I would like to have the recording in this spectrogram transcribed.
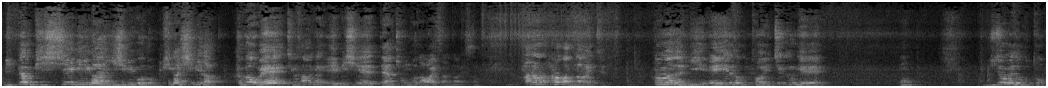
밑변 BC의 길이가 20이고 높이가 10이다. 그거 왜 지금 삼각형 ABC에 대한 정보 나와 있어 안 나와 있어? 하나 하나도 안 나와 있지. 그러면은 이 A에서부터 이 찍은 게 어? 이 점에서부터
